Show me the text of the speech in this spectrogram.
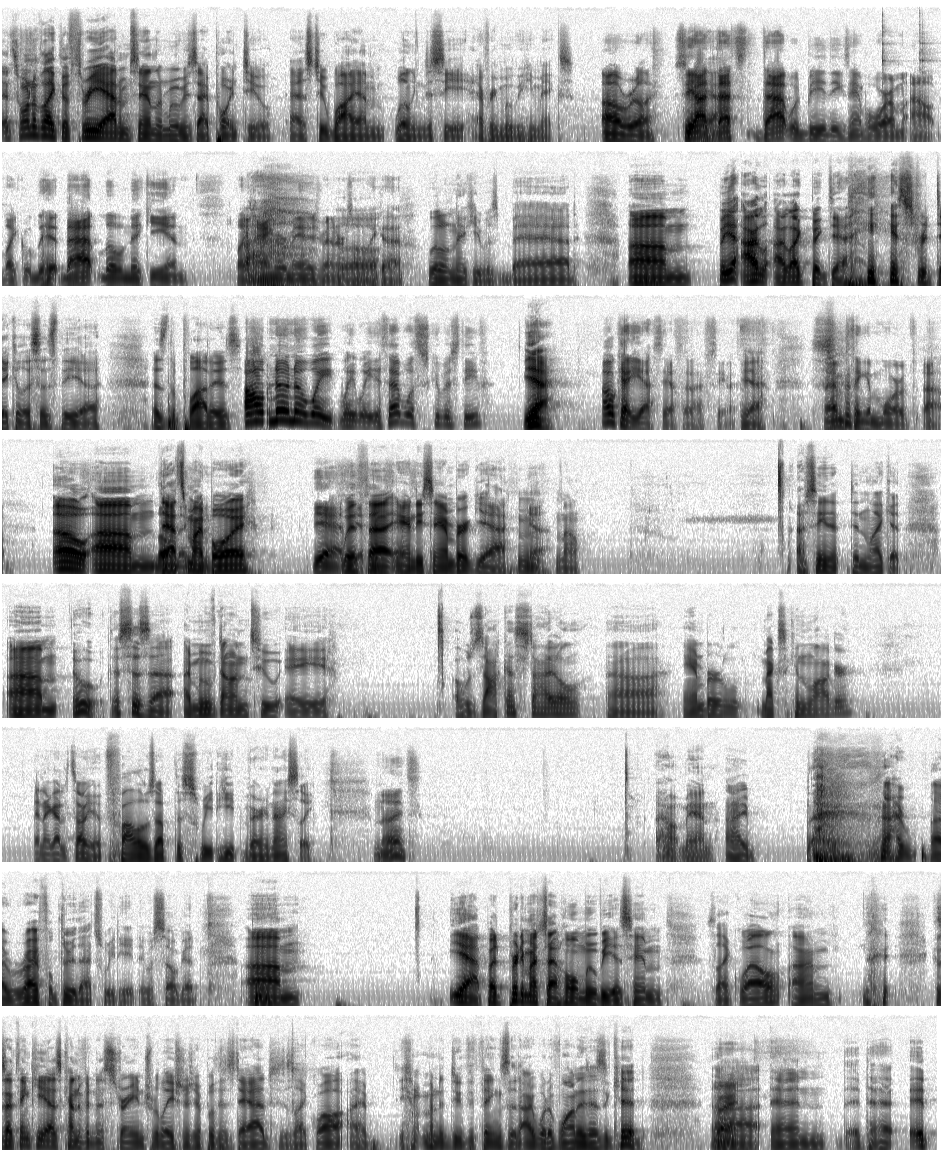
it's one of like the three Adam Sandler movies I point to as to why I'm willing to see every movie he makes. Oh, really? See, I, Yeah. that's that would be the example where I'm out. Like hit that Little Nicky and like anger management or something like that. Little Nicky was bad. Um but yeah, I I like Big Daddy. it's ridiculous as the uh as the plot is. Oh no, no, wait, wait, wait. Is that with Scuba Steve? Yeah. Okay, yes, yes, I've seen it. Yeah. I'm thinking more of um, Oh, um that's my boy yeah with yes, uh. Andy Samberg. Yeah. Mm, Yeah. No. I've seen it, didn't like it. Um ooh, this is uh I moved on to a Osaka style uh amber Mexican lager. And I got to tell you, it follows up the sweet heat very nicely. nice. Oh man, I I I rifled through that sweet heat. It was so good. Um Yeah, but pretty much that whole movie is him it's like, well, um cuz I think he has kind of an estranged relationship with his dad. He's like, well, I I'm going to do the things that I would have wanted as a kid. Right. Uh, and it it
